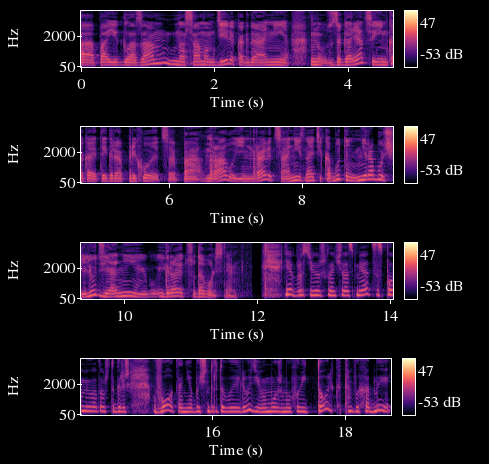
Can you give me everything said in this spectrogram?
а, по их глазам на самом деле, когда они ну, загорятся, им какая-то игра приходится по нраву, им нравится, они, знаете, как будто не рабочие люди, они играют с удовольствием. Я просто немножко начала смеяться, вспомнила о том, что говоришь, вот, они обычно трудовые люди, мы можем их увидеть только там выходные.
